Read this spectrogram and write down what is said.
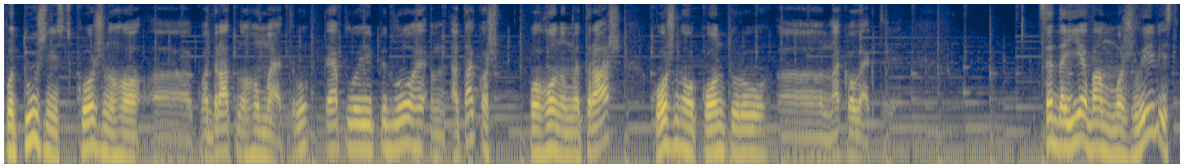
потужність кожного е, квадратного метру теплої підлоги, а також погонометраж кожного контуру е, на колекторі. Це дає вам можливість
